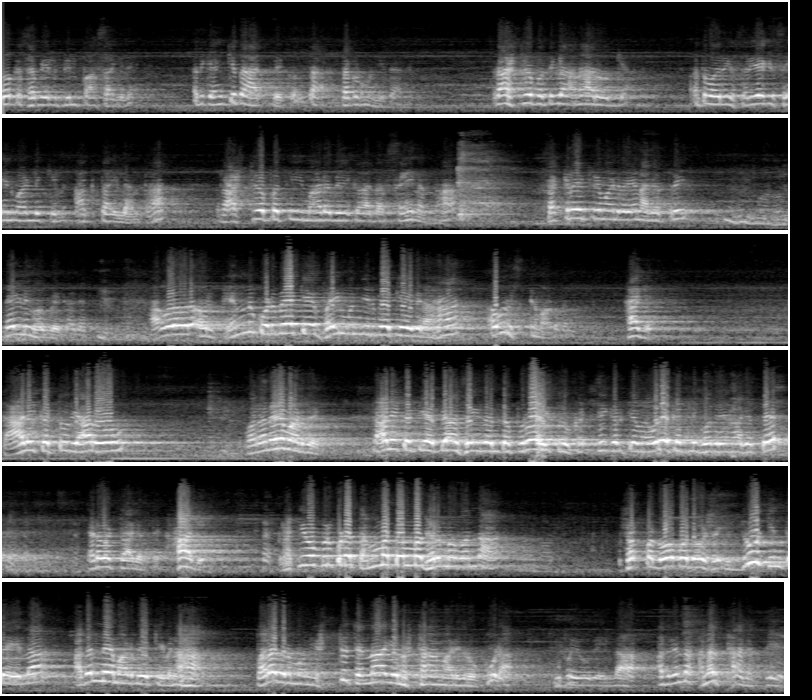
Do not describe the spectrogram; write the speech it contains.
ಲೋಕಸಭೆಯಲ್ಲಿ ಬಿಲ್ ಪಾಸ್ ಆಗಿದೆ. ಅದಕ್ಕೆ ಅಂಕಿತ ಹಾಕಬೇಕು ಅಂತ ತಗೊಂಡು ಬಂದಿದ್ದಾರೆ. ರಾಷ್ಟ್ರಪತಿಗಳ ಅನಾರೋಗ್ಯ ಅಥವಾ ಅವರಿಗೆ ಸರಿಯಾಗಿ ಸೈನ್ ಮಾಡಲಿಕ್ಕೆ ಆಗ್ತಾ ಇಲ್ಲ ಅಂತ ರಾಷ್ಟ್ರಪತಿ ಮಾಡಬೇಕಾದ ಸೈನನ್ನು ಸೆಕ್ರೆಟ್ರಿ ಮಾಡಿದ್ರೆ ರೀ ಡೈಲಿಗೆ ಹೋಗ್ಬೇಕಾಗತ್ತೆ. ಅವರವರು ಅವ್ರು ಪೆನ್ ಕೊಡಬೇಕೇ, ಫೈಲ್ ಮುಂದಿರಬೇಕೇ ವಿರಹ, ಅವರು ಸೈನ್ ಮಾಡೋದಲ್ಲ. ಹಾಗೆ ತಾಳಿ ಕಟ್ಟುವುದು ಯಾರು? ಹೊರನೇ ಮಾಡಬೇಕು. ತಾಳಿ ಕಟ್ಟಿ ಅಭ್ಯಾಸ ಇದ್ದಂಥ ಪುರೋಹಿತರು ಕಟ್ಟಿ ಕಟ್ಟಿ ಅವರೇ ಕಟ್ಟಲಿಕ್ಕೆ ಹೋದ್ರೆ ಏನಾಗುತ್ತೆ? ಎಡವಟ್ಟಾಗತ್ತೆ. ಹಾಗೆ ಪ್ರತಿಯೊಬ್ಬರು ಕೂಡ ತಮ್ಮ ತಮ್ಮ ಧರ್ಮವನ್ನ ಸ್ವಲ್ಪ ಲೋಪದೋಷ ಇದ್ರೂ ಚಿಂತೆ ಇಲ್ಲ, ಅದನ್ನೇ ಮಾಡಬೇಕೇ ವಿನಃ ಪರಧರ್ಮವನ್ನು ಎಷ್ಟು ಚೆನ್ನಾಗಿ ಅನುಷ್ಠಾನ ಮಾಡಿದರೂ ಕೂಡ ಉಪಯೋಗ ಇಲ್ಲ. ಅದರಿಂದ ಅನರ್ಥ ಆಗತ್ತೆ.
